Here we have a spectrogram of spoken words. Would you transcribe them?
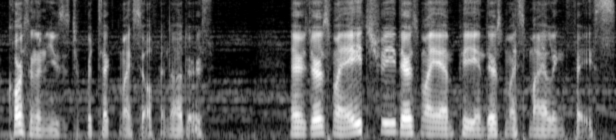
Of course I'm going to use it to protect myself and others. There's my HP, there's my MP, and there's my smiling face.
